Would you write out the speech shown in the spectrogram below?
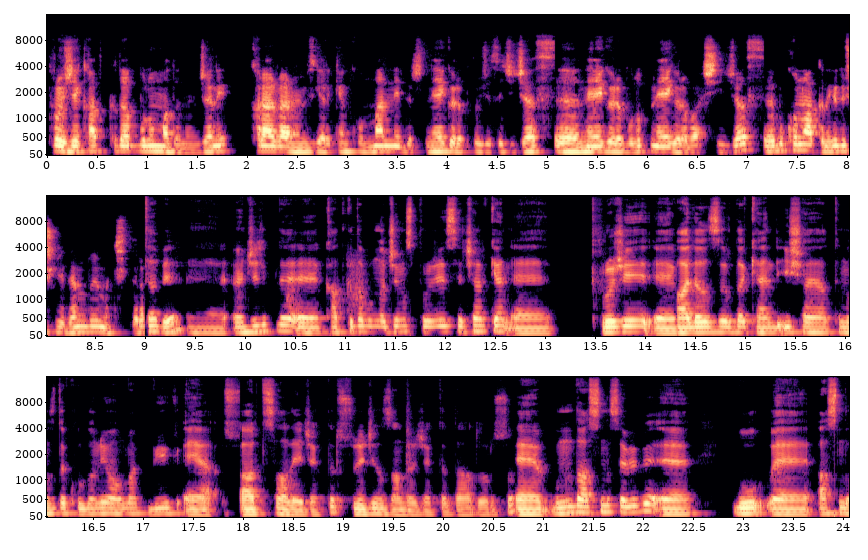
projeye katkıda bulunmadan önce hani karar vermemiz gereken konular nedir? Neye göre proje seçeceğiz? E, neye göre bulup neye göre başlayacağız? E, bu konu hakkındaki düşüncelerini duymak isterim. Tabii. E, öncelikle e, katkıda bulunacağımız projeyi seçerken e, projeyi e, hazırda kendi iş hayatımızda kullanıyor olmak büyük e, artı sağlayacaktır. Süreci hızlandıracaktır daha doğrusu. E, bunun da aslında sebebi e, bu e, aslında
